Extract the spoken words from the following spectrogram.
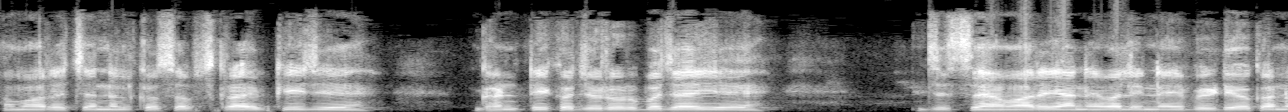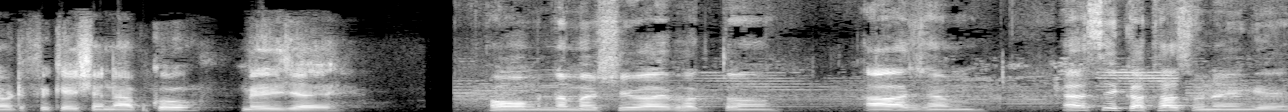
हमारे चैनल को सब्सक्राइब कीजिए, घंटी को ज़रूर बजाइए, जिससे हमारे आने वाली नई वीडियो का नोटिफिकेशन आपको मिल जाए। ओम नमः शिवाय भक्तों। आज हम ऐसी कथा सुनेंगे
